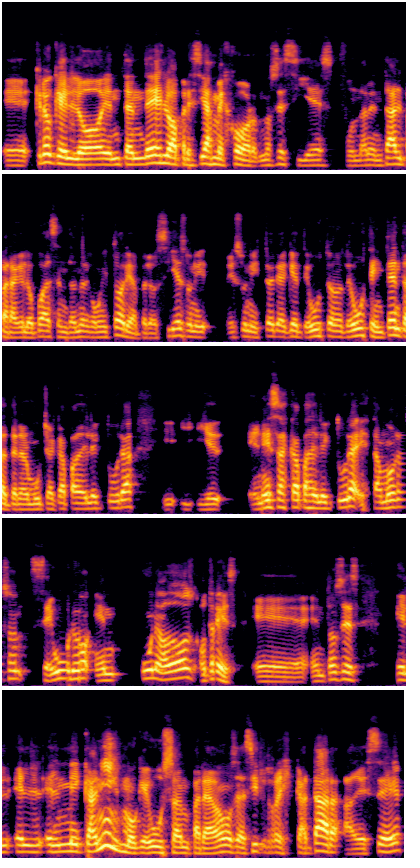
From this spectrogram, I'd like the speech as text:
eh, creo que lo entendés, lo apreciás mejor. No sé si es fundamental para que lo puedas entender como historia, pero sí es una, es una historia que te gusta o no te gusta, intenta tener mucha capa de lectura y en esas capas de lectura está Morrison seguro en una o dos o tres. Eh, entonces, el, el- el mecanismo que usan para, vamos a decir, rescatar a DC,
